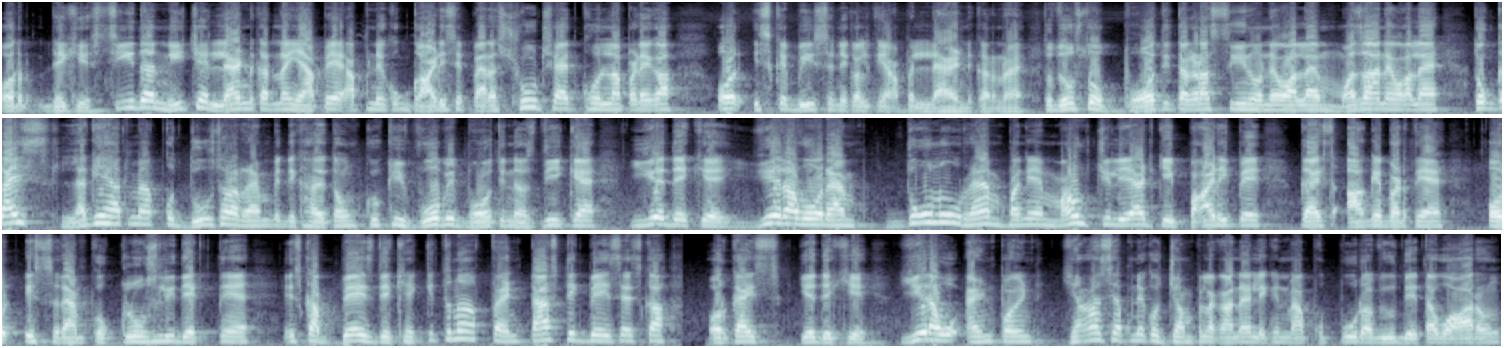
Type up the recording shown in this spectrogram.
और देखिए, सीधा नीचे लैंड करना है। यहाँ पे अपने को गाड़ी से पैराशूट शायद खोलना पड़ेगा और इसके बीच से निकल के यहाँ पे लैंड करना है। तो दोस्तों, बहुत ही तगड़ा सीन होने वाला है, मज़ा आने वाला है। तो गाइस लगे हाथ में आपको दूसरा रैम्प दिखा देता हूँ, क्योंकि वो भी बहुत ही नज़दीक है। ये देखिए, ये रहा वो रैंप दोनों रैंप बने माउंट चिलियाड की पहाड़ी पे। गाइस आगे बढ़ते हैं और इस रैंप को क्लोजली देखते हैं। इसका बेस देखिए, कितना फैंटास्टिक बेस है इसका। और गाइस ये देखिए, ये रहा वो एंड पॉइंट यहाँ से अपने को जंप लगाना है, लेकिन मैं आपको पूरा व्यू देता हुआ आ रहा हूँ।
